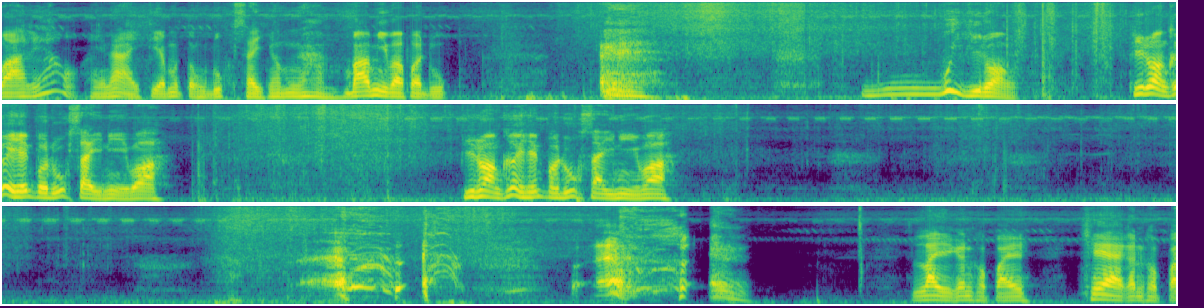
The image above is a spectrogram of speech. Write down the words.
ว่าแล้วให้นายเตรียมันต้องดุกใส่งามๆบ้ามีว่าปลาดุกอุ้ยพี่น้อง พี่น้องเคยเห็นปลาดุกใส่นี่วะพี่น้องเคยเห็นปลาดุกใส่นี่วะไล่กันเข้าไป แช่กันเข้าไป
